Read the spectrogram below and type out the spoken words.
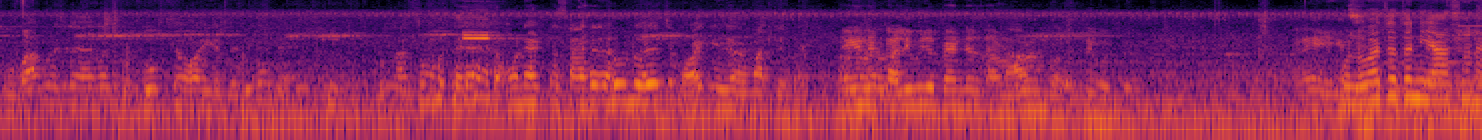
দুবার করেছিল এক বছর খুব ভয় গেছে ঠিক আছে? ঢোকার সময় এমন একটা সাইড হয়েছে ভয় খেয়ে যাবে বাচ্চারা এখানে কালী পুজো প্যান্ডেল দারুণ দারুণ প্রত্যেক বছর কোনো বছর তো নিয়ে আসো না।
